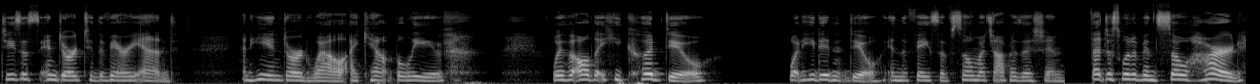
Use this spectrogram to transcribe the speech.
Jesus endured to the very end, and he endured well. I can't believe, with all that he could do, what he didn't do in the face of so much opposition that just would have been so hard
